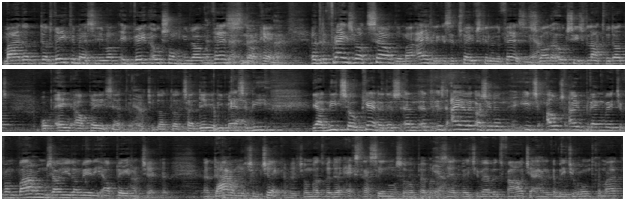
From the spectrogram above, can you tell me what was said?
Maar dat, dat weten mensen niet, want ik weet ook soms niet welke versies ze nee, dan nee, kennen. nee. Het refrein is wel hetzelfde, maar eigenlijk is het twee verschillende versies. Dus we hadden ook zoiets, laten we dat op één LP zetten. Weet je. Dat, dat zijn dingen die mensen niet, ja, niet zo kennen. Dus, en het is eigenlijk als je een, iets ouds uitbrengt, weet je, van waarom zou je dan weer die LP gaan checken? Nou, daarom moet je hem checken, weet je, omdat we de extra singles erop hebben Ja. gezet. Weet je. We hebben het verhaaltje eigenlijk een beetje rondgemaakt.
